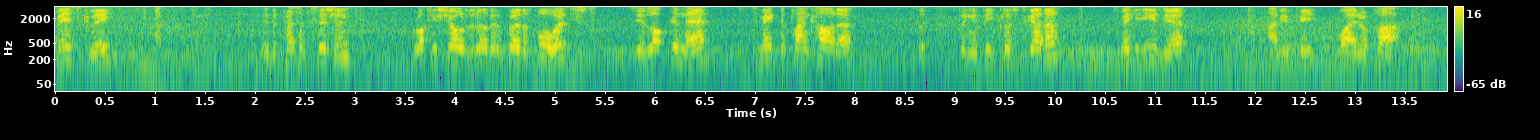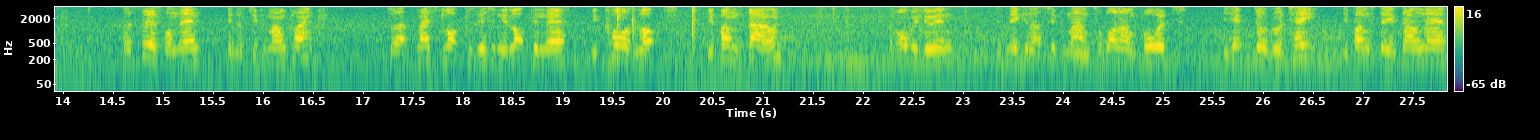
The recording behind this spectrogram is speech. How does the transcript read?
basically, is a press up position. Rock your shoulders a little bit further forward, so you're locked in there. To make the plank harder, so bring your feet closer together. To make it easier, have your feet wider apart. And the first one then is a Superman plank. So that nice locked position, you're locked in there, your core's locked, your bum's down, and all we're doing is making that Superman. So one arm forward, your hips don't rotate, your bum stays down there,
